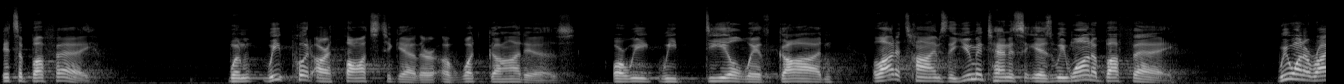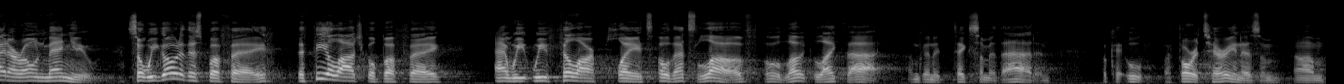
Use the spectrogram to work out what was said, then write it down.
it's a buffet. When we put our thoughts together of what God is, or we, we deal with God, a lot of times the human tendency is we want a buffet. We want to write our own menu. So we go to this buffet, the theological buffet, and we, we fill our plates. Oh, that's love. Oh, love, like that. I'm going to take some of that. And okay, ooh, authoritarianism. Um,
